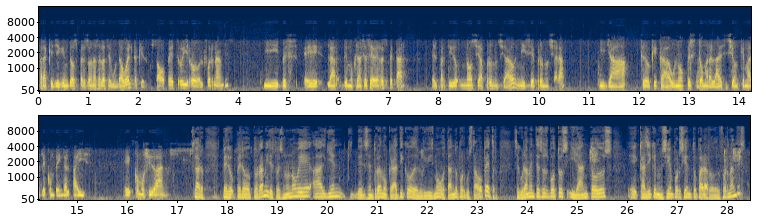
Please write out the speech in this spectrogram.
para que lleguen dos personas a la segunda vuelta, que es Gustavo Petro y Rodolfo Hernández. Y pues eh, la democracia se debe respetar. El partido no se ha pronunciado ni se pronunciará. Y ya creo que cada uno pues tomará la decisión que más le convenga al país eh, como ciudadanos. Claro, pero, pero doctor Ramírez, pues uno no ve a alguien del Centro Democrático o del Uribismo votando por Gustavo Petro. Seguramente esos votos irán todos eh, casi que en un 100% para Rodolfo Hernández.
